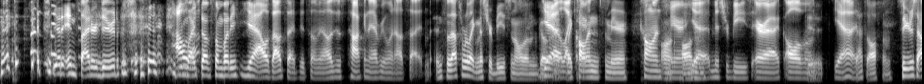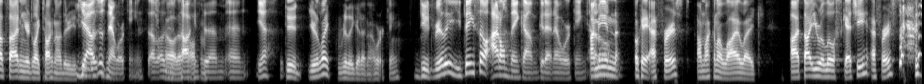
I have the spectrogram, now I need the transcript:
had an insider dude. you mic'd up somebody, yeah, I was outside Vid Summit. I was just talking to everyone outside. and so that's where like Mr. Beast and all of them go. Yeah, right? like- Colin and Samir. Colin All- Samir, all yeah, them? Mr. Beast, Eric, all of them. Dude, yeah. That's awesome. So you're just outside and you're like talking to other YouTubers. yeah, I was just networking and stuff. I was Oh, just that's talking awesome. to them and yeah. dude. You're like really good at networking. Dude, really? You think so? I don't think I'm good at networking. I at mean, all. okay, at first, I'm not gonna lie, like I thought you were a little sketchy at first.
